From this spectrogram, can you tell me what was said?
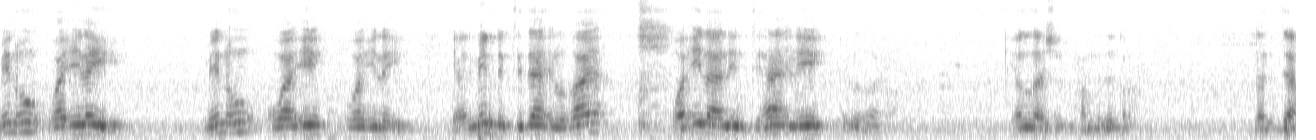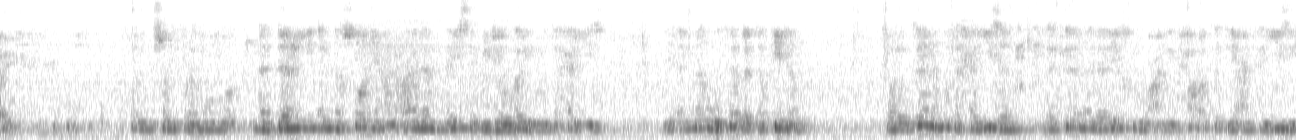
منه وإليه. منه وإيه؟ وإليه. يعني من ابتداء الغاية وإلى الانتهاء الإيه الغاية. يلا يا شيخ محمد اقرأ. ندعي المصنف رحمه الله ندعي أن صانع العالم ليس بجوهر متحيز لأنه ثبت قدم. ولو كان متحيزا لكان لا يخلو عن الحركة عن حيزه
